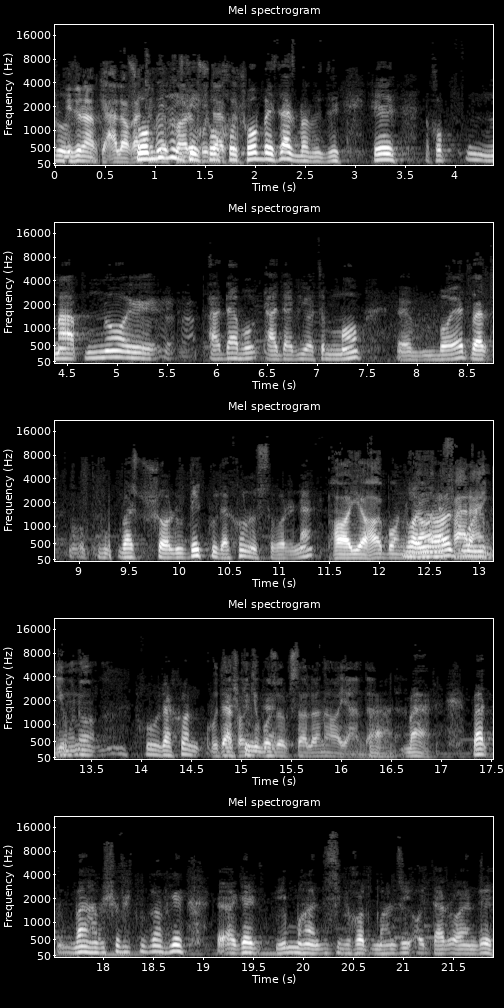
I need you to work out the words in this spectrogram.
رو می‌دونم که علاقتون به کار که کودکان. خب شما بهتر از من می‌دونید که خب مبنای ادب و ادبیات ما باید بر, بر شالوده کودکان استواره نه پایه های پایه‌های بنیان بن- فرهنگیمون و کودکان کودکان که. بزرگسالان آینده بله بودن. بله و من همیشه فکر می‌کنم که اگر یه مهندسی بخواد مهندسی در آینده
